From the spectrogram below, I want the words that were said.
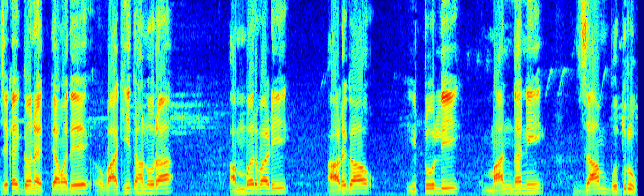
जे काही गण आहेत त्यामध्ये वाघी धानोरा अंबरवाडी आडगाव इटोली मानधानी जाम बुद्रुक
